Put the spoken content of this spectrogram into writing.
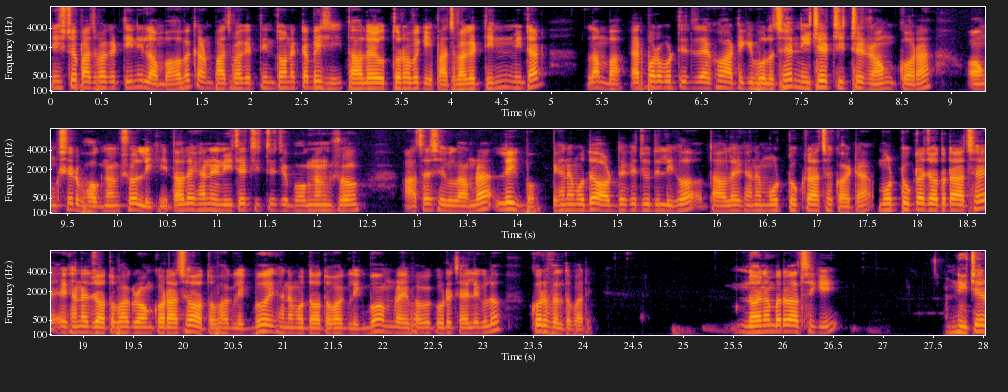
নিশ্চয়ই পাঁচ ভাগের তিনই লম্বা হবে, কারণ পাঁচ ভাগের তিন তো অনেকটা বেশি। তাহলে উত্তর হবে কি? পাঁচ ভাগের তিন মিটার লম্বা। এর পরবর্তীতে দেখো, আটি কি বলেছে? নিচের চিত্রের রং করা অংশের ভগ্নাংশ লিখি। তাহলে এখানে নিচের চিত্রে যে ভগ্নাংশ আছে, সেগুলো আমরা লিখব। এখানের মধ্যে অর্ধেকে যদি লিখো, তাহলে এখানে মোট টুকরা আছে কয়টা? মোট টুকরা যতটা আছে, এখানে যত ভাগ রং করা আছে, অত ভাগ লিখব। এখানের মধ্যে অত ভাগ লিখব, আমরা এভাবে করে চাইলে এগুলো করে ফেলতে পারি। নয় নম্বরে আছে কি? নিচের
